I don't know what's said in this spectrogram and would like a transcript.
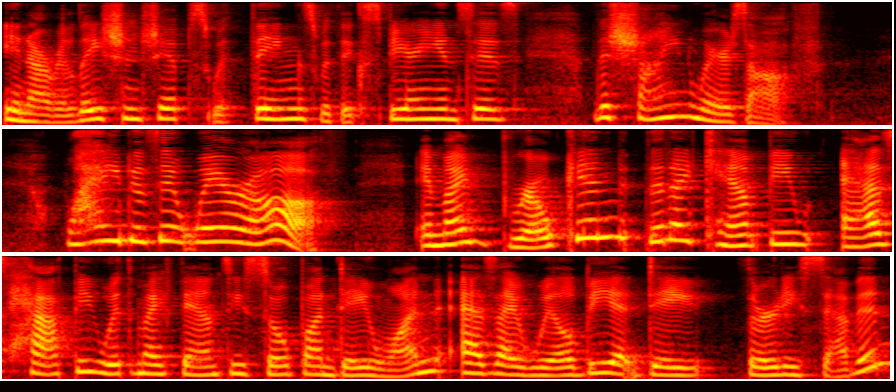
in our relationships, with things, with experiences, the shine wears off. Why does it wear off? Am I broken that I can't be as happy with my fancy soap on day one as I will be at day 37?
